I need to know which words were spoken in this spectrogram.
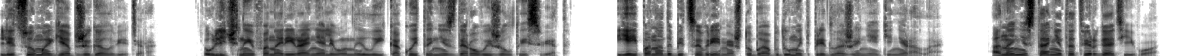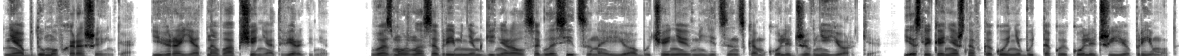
Лицо Мэгги обжигал ветер. Уличные фонари роняли унылый, какой-то нездоровый желтый свет. Ей понадобится время, чтобы обдумать предложение генерала. Она не станет отвергать его, не обдумав хорошенько, и, вероятно, вообще не отвергнет. Возможно, со временем генерал согласится на ее обучение в медицинском колледже в Нью-Йорке, если, конечно, в какой-нибудь такой колледж ее примут.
